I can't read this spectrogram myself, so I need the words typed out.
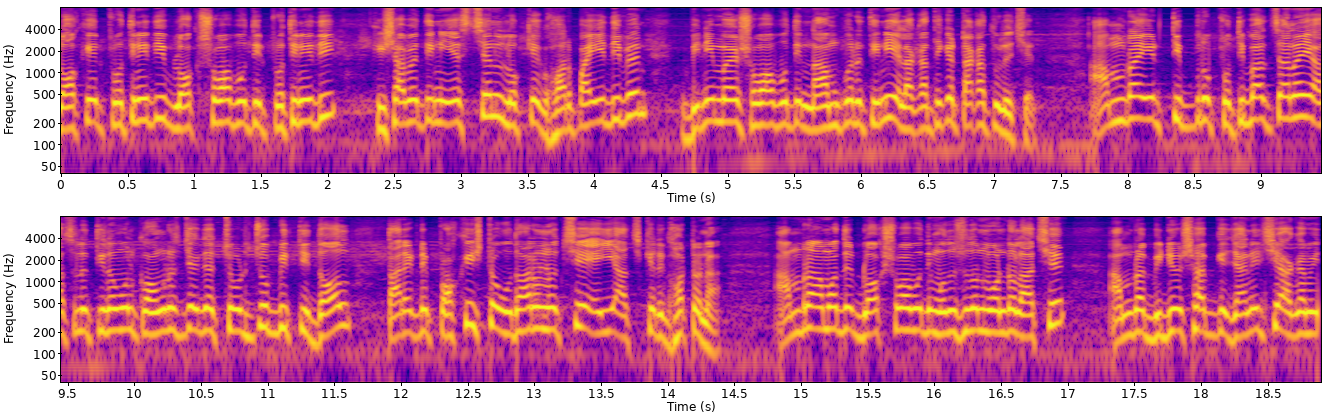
ব্লকের প্রতিনিধি, ব্লক সভাপতির প্রতিনিধি হিসাবে তিনি এসছেন, লোককে ঘর পাইয়ে দিবেন, বিনিময়ে সভাপতির নাম করে তিনি এলাকা থেকে টাকা তুলেছেন। আমরা এর তীব্র প্রতিবাদ জানাই, আসলে তৃণমূল কংগ্রেস যে একটা চৌর্যবৃত্তি দল, তার একটি প্রকৃষ্ট উদাহরণ হচ্ছে এই আজকের ঘটনা। আমরা আমাদের ব্লক সভাপতি মধুসূদন মণ্ডল আছে আমরা বিডিও সাহেবকে জানিয়েছি, আগামী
